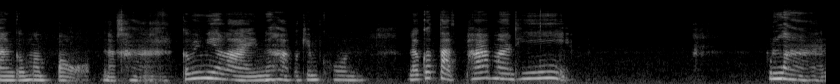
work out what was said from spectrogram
านก็มาปอบนะคะ ก็ไม่มีอะไรเนื้อหาก็เข้มข้น แล้วก็ตัดภาพมาที่ คุณหลาน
